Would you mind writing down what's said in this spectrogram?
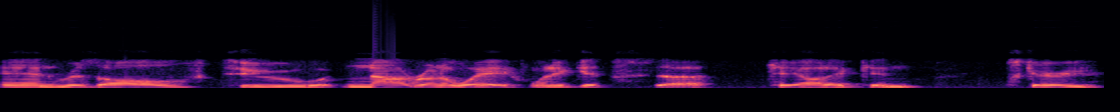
and resolve to not run away when it gets uh, chaotic and scary.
